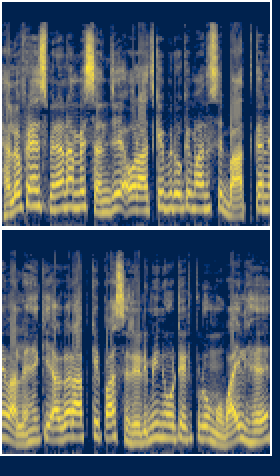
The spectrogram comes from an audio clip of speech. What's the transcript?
हेलो फ्रेंड्स मेरा नाम है संजय और आज के वीडियो के माध्यम से बात करने वाले हैं कि अगर आपके पास Redmi Note 8 Pro मोबाइल है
